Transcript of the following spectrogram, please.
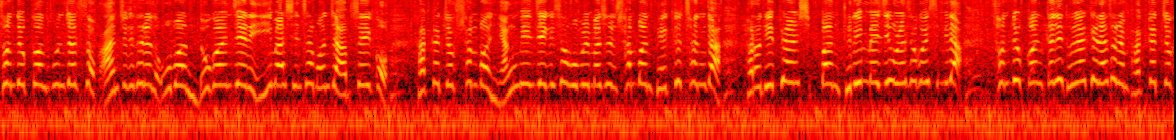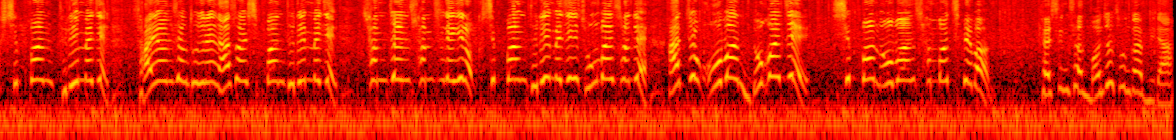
선두권 혼자 속 안쪽에 서는 5번 노건재일이 이마신차 먼저 앞서 있고 바깥쪽 3번 양민재 기수 호흡을 맞춘 3번 백두 찬가 바로 뒤편 10번 드림매직 올라서고 있습니다. 선두권까지 도약해 나서는 바깥쪽 10번 드림매직 4연승 도전에 나선 10번 드림매직 3전 3승의 기록 10번 드림 매직이 종반 선두에 안쪽 5번 노건재 10번 5번 3번 7번 결승선 먼저 통과합니다.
